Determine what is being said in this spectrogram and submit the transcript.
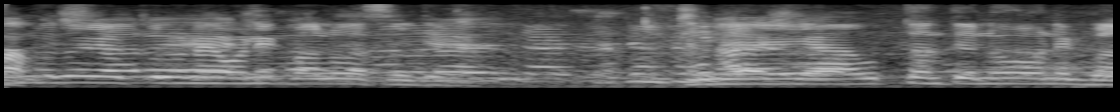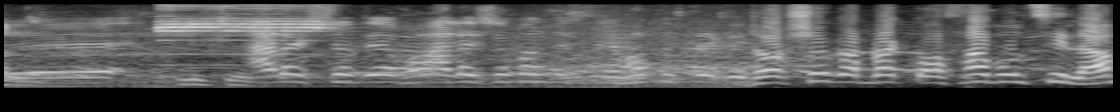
ভালো। জায়গার তুলনায় অনেক ভালো আছে এটা অত্যন্ত নো অনেক ভালো দর্শক আমরা কথা বলছিলাম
